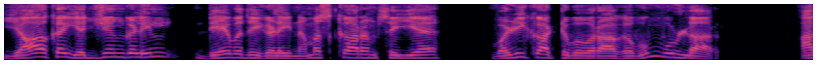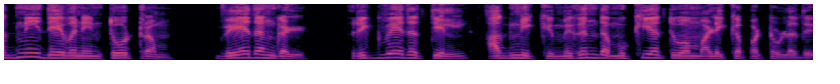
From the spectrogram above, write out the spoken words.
யாக யஜ்யங்களில் தேவதைகளை நமஸ்காரம் செய்ய வழிகாட்டுபவராகவும் உள்ளார். அக்னி தேவனின் தோற்றம் வேதங்கள் ரிக்வேதத்தில் அக்னிக்கு மிகுந்த முக்கியத்துவம் அளிக்கப்பட்டுள்ளது.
